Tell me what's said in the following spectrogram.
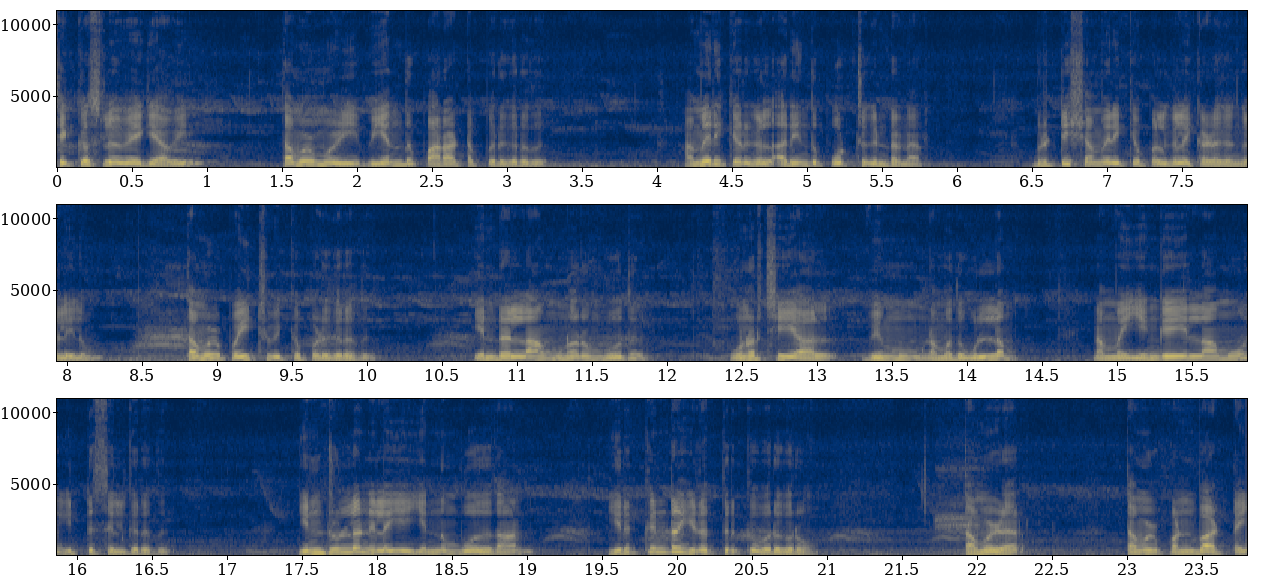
செக்கோஸ்லோவேகியாவில் தமிழ்மொழி வியந்து பாராட்டப்பெறுகிறது அமெரிக்கர்கள் அறிந்து போற்றுகின்றனர். பிரிட்டிஷ் அமெரிக்க பல்கலைக்கழகங்களிலும் தமிழ் பயிற்றுவிக்கப்படுகிறது. என்றெல்லாம் உணரும்போது உணர்ச்சியால் விம்மும் நமது உள்ளம் நம்மை எங்கேயெல்லாமோ இட்டு செல்கிறது. இன்றுள்ள நிலையை எண்ணும்போதுதான் இருக்கின்ற இடத்திற்கு வருகிறோம். தமிழர் தமிழ் பண்பாட்டை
